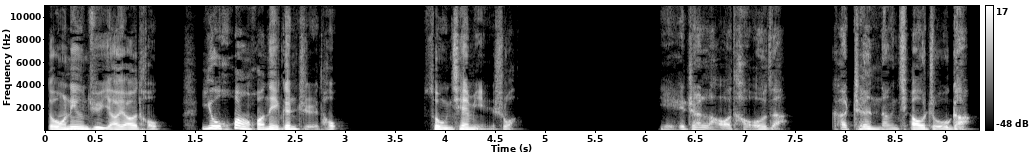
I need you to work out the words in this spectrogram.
董令居摇摇头，又晃晃那根指头。宋千敏说：“你这老头子。”可真能敲竹杠，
